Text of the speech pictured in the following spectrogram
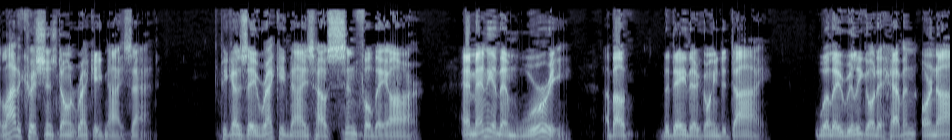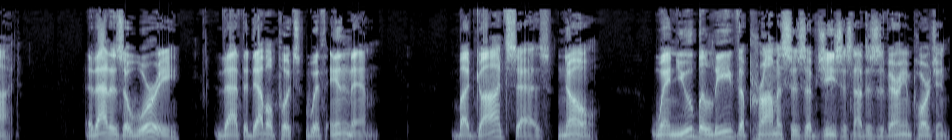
A lot of Christians don't recognize that because they recognize how sinful they are. And many of them worry about the day they're going to die. Will they really go to heaven or not? That is a worry that the devil puts within them. But God says, no. When you believe the promises of Jesus, now this is very important.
